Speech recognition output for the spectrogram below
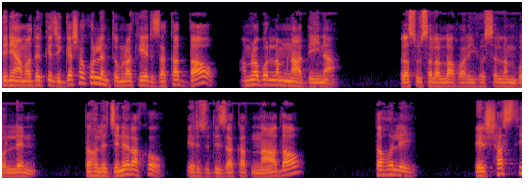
তিনি আমাদেরকে জিজ্ঞাসা করলেন, তোমরা কি এর জাকাত দাও? আমরা বললাম, না, দিই না। রাসুল সাল্লাহ আলী হোসাল্লাম বললেন, তাহলে জেনে রাখো, এর যদি জাকাত না দাও, তাহলে এর শাস্তি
